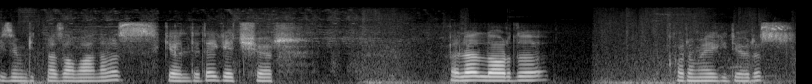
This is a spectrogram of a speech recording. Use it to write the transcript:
Bizim gitme zamanımız geldi de geçiyor. Böyle Lord'u korumaya gidiyoruz.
